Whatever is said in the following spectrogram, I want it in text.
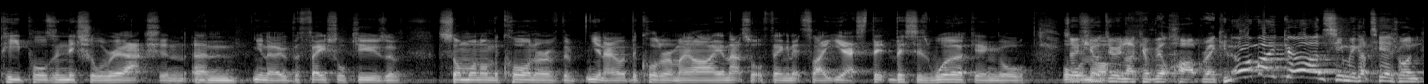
people's initial reaction and you know the facial cues of someone on the corner of the you know the corner of my eye and that sort of thing and it's like yes th- this is working or So or if you're not. doing like a real heartbreaking, oh my god, scene we got tears and Yeah.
